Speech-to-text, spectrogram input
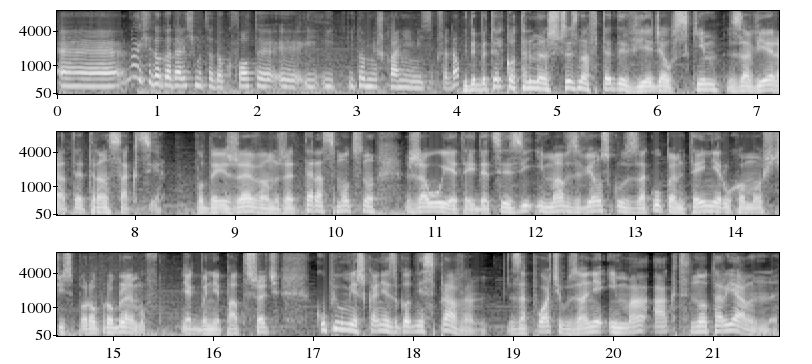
e, no i się dogadaliśmy co do kwoty y, i, i, i to mieszkanie mi sprzedał. Gdyby tylko ten mężczyzna wtedy wiedział, z kim zawiera te transakcje. Podejrzewam, że teraz mocno żałuje tej decyzji i ma w związku z zakupem tej nieruchomości sporo problemów. Jakby nie patrzeć, kupił mieszkanie zgodnie z prawem, zapłacił za nie i ma akt notarialny.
